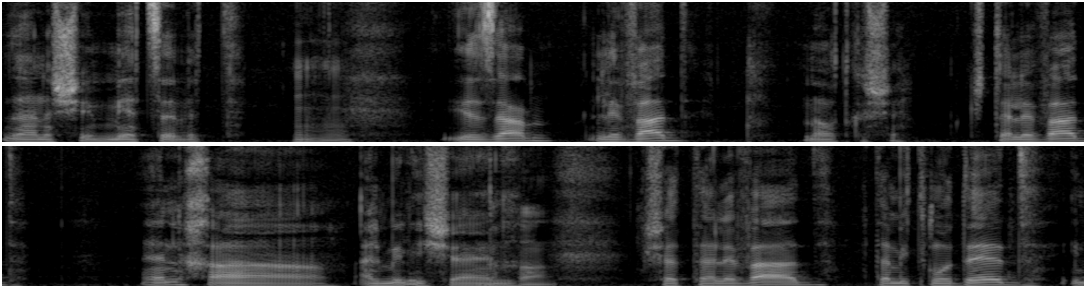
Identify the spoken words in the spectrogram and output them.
זה אנשים, מי הצוות. יזם, לבד, מאוד קשה. כשאתה לבד, אין לך על מי להישען. נכון. כשאתה לבד, אתה מתמודד עם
